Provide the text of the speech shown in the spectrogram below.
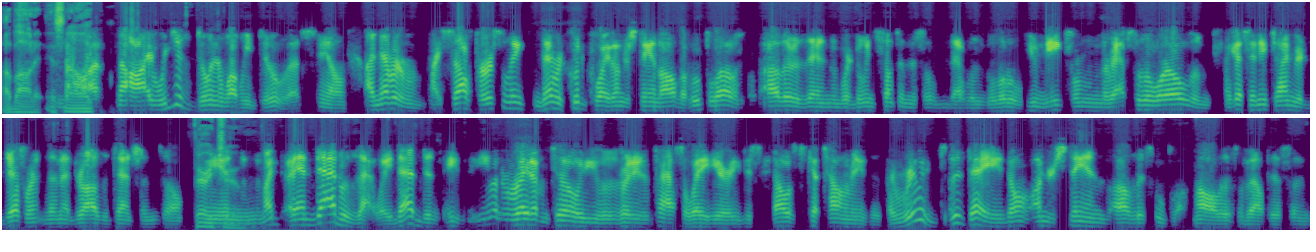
about it. It's not No, like I, no, I, we're just doing what we do. That's you know, I never myself personally never could quite understand all the hoopla, other than we're doing something that's, that was a little unique from the rest of the world. And I guess anytime you're different, then it draws attention. So Very and true. My and Dad was that way. Dad didn't he, even right up until he was ready to pass away here. He just always kept telling me that I really to this day don't understand all this hoopla, and all this about this, and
